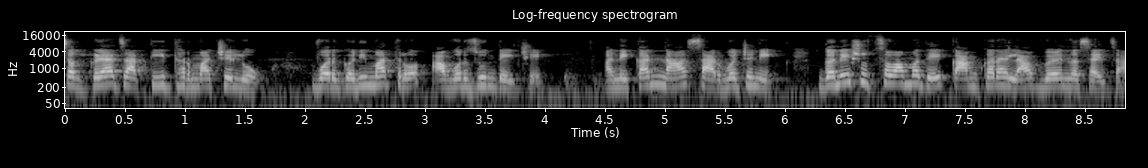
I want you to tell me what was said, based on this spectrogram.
सगळ्या जाती धर्माचे लोक वर्गणी मात्र आवर्जून द्यायचे. अनेकांना सार्वजनिक गणेश उत्सवामध्ये काम करायला वेळ नसायचा.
